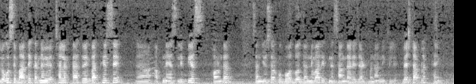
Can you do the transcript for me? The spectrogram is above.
लोगों से बातें करने में अच्छा लगता है। तो एक बार फिर से अ, अपने एसलीपीएस फाउंडर संजीव सर को बहुत बहुत धन्यवाद इतने शानदार रिज़ल्ट बनाने के लिए। Best of luck thank you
